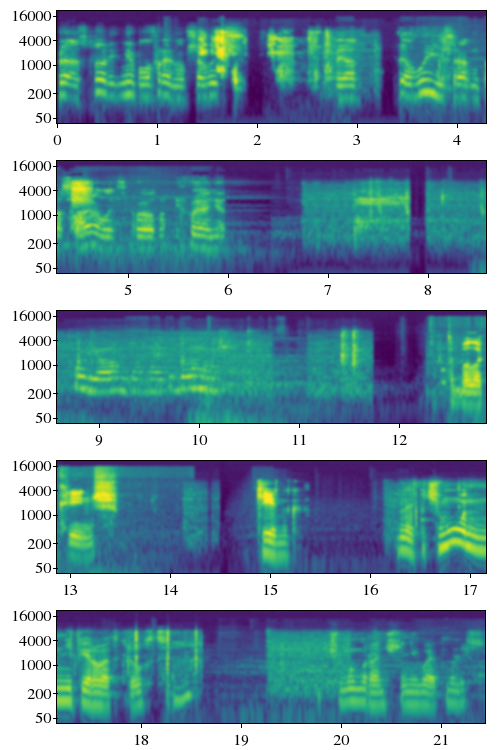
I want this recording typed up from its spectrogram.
Бля, сори, не было фреймов шавы. Я ЛВ и сразу не поставил, и типа, ну, нихуя нет. Это было кринж. Кинг. Блять, почему он не первый открылся? а? Почему мы раньше не вайпнулись?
